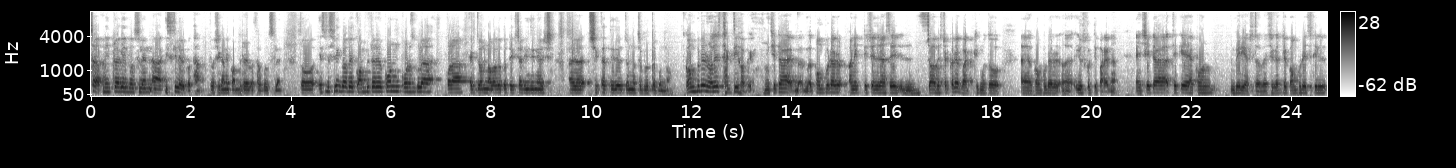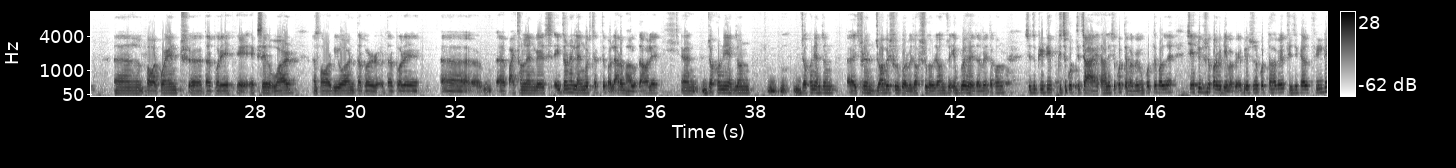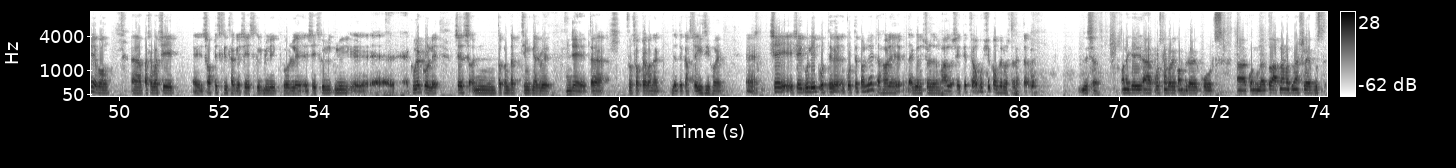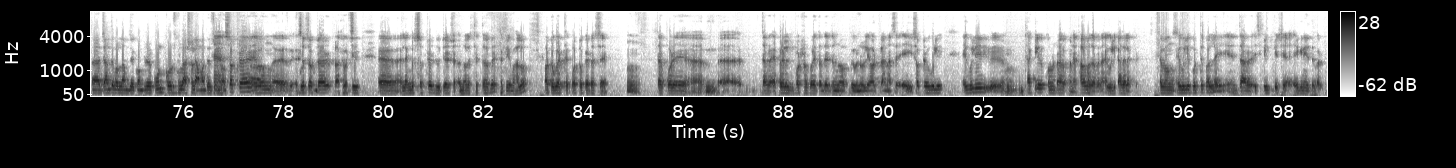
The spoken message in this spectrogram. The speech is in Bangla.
স্যার, আপনি একটু আগেই বলছিলেন স্কিলের কথা, তো সেখানে কম্পিউটারের কথা বলছিলেন। তো স্পেসিফিক ভাবে কম্পিউটারের কোন কোর্সগুলা করা একজন নবাগত টেক্সটাইল ইঞ্জিনিয়ার শিক্ষার্থীদের জন্য হচ্ছে গুরুত্বপূর্ণ? কম্পিউটার নলেজ থাকতেই হবে। সেটা, কম্পিউটার অনেক টেস্ট আছে জব স্টার্ট করে বাট ঠিকমতো কম্পিউটার ইউজ করতে পারে না। সেটা থেকে এখন বেরিয়ে আসতে হবে। সেক্ষেত্রে কম্পিউটার স্কিল পাওয়ার পয়েন্ট তারপরে excel word power B one তারপর, তারপরে পাইথন ল্যাঙ্গুয়েজ এই ধরনের ল্যাঙ্গুয়েজ থাকতে পারলে আরও ভালো। তাহলে যখনই একজন যখনই একজন স্টুডেন্ট জবে শুরু করবে জব শুরু করবে, যখন সে এমপ্লয় হয়ে যাবে, তখন সে যদি ক্রিয়েটিভ কিছু করতে চায়, তাহলে সে করতে পারবে এবং করতে পারলে সে অ্যাপ্লিকেশন করবে কীভাবে? অ্যাপ্লিকেশন করতে হবে ফিজিক্যাল ফিল্ডে এবং পাশাপাশি সফট স্কিল থাকলে, সেই স্কিলগুলি করলে, সেই স্কিলগুলি অ্যাকুমুলেট করলে সে তখন তার থিঙ্কিং আসবে যে তারা কোনো সফটওয়্যার বানাক যাতে কাজটা ইজি হয়। হ্যাঁ সেই সেইগুলি করতে করতে পারলে তাহলে একজন ভালো সেই ক্ষেত্রে অবশ্যই কম্পিউটার নষ্ট থাকতে হবে। জি স্যার অনেকেই প্রশ্ন করে কম্পিউটারের কোর্স কোনগুলো। তো আপনার মাধ্যমে আসলে জানতে পারলাম যে কম্পিউটার কোন কোর্সগুলো আসলে আমাদের জন্য সফটওয়্যার এবং সফটওয়্যার পাশাপাশি ল্যাঙ্গুয়েজ সফটওয়্যার দুইটার নলেজ থাকতে হবে থাকলে ভালো। অটোক্যাড থাকে অটোক্যাড আছে। তারপরে যারা অ্যাপারেল পড়াশোনা করে তাদের জন্য বিভিন্ন লেআউট প্ল্যান আছে। এই সফটওয়্যারগুলি এগুলি থাকলেও কোনোটা মানে ফালানো যাবে না, এগুলি কাজে লাগবে। এবং এগুলি করতে পারলেই তার স্কিলকে সে এগিয়ে নিতে পারবে।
